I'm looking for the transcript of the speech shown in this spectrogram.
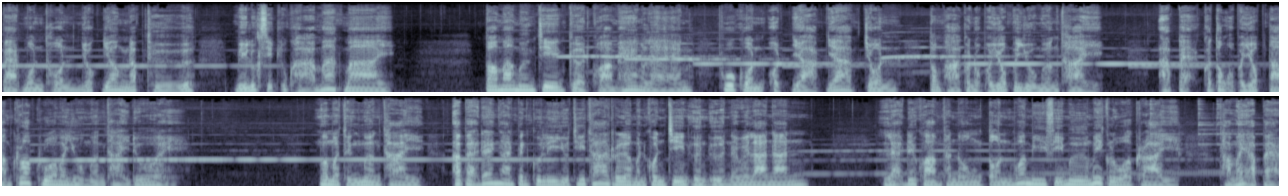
18มณฑลยกย่องนับถือ มีลูกศิษย์ลูกหามากมาย ต่อมาเมืองจีนเกิดความแห้งแล้ง ผู้คนอดอยากยากจน ต้องพากันอพยพมาอยู่เมืองไทย อาแปะก็ต้องอพยพตามครอบครัวมาอยู่เมืองไทยด้วย เมื่อมาถึงเมืองไทย อาแปะได้งานเป็นกุลีอยู่ที่ท่าเรือเหมือนคนจีนอื่น ๆ ในเวลานั้น และด้วยความทะนงตนว่ามีฝีมือไม่กลัวใคร ทำให้อาแปะ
